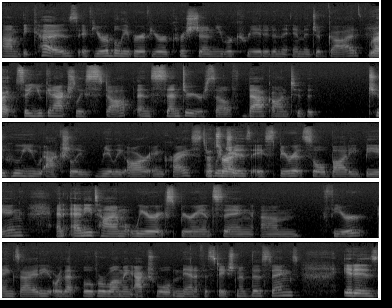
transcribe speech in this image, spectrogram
Um, because if you're a believer, if you're a Christian, you were created in the image of God. Right. So you can actually stop and center yourself back onto the to who you actually really are in Christ, That's which right. is a spirit, soul, body being. And anytime we're experiencing um, fear, anxiety, or that overwhelming actual manifestation of those things, it is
